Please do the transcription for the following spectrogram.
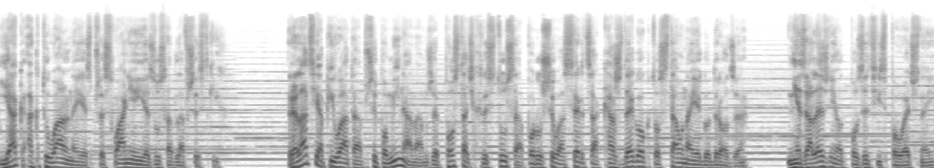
jak aktualne jest przesłanie Jezusa dla wszystkich. Relacja Piłata przypomina nam, że postać Chrystusa poruszyła serca każdego, kto stał na jego drodze, niezależnie od pozycji społecznej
